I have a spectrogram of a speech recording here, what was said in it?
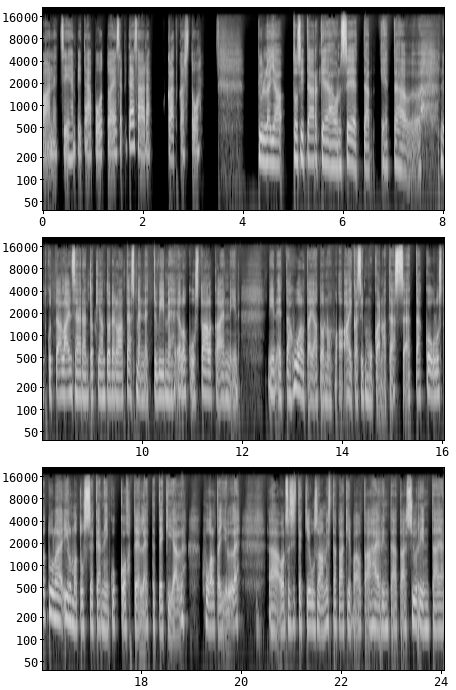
vaan että siihen pitää puuttua ja se pitää saada katkaistua. Kyllä ja tosi tärkeää on se, että, että äh, nyt kun tämä lainsäädäntökin on todella täsmennetty viime elokuusta alkaen, niin, niin että huoltajat on aikaisin mukana tässä. Että koulusta tulee ilmoitus sekä niin kuin kohteelle että tekijälle, huoltajille. Ää, äh, on se sitten kiusaamista, väkivaltaa, häirintää tai syrjintää ja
